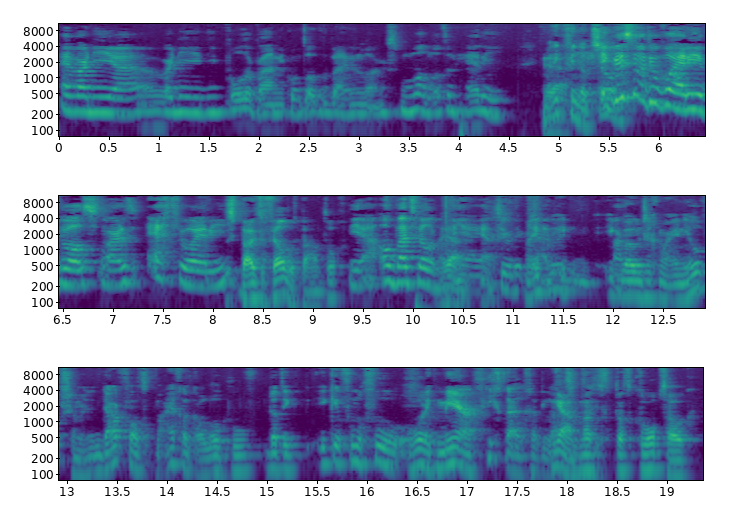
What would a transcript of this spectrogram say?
en waar die, eh, waar die, die polderbaan, die komt altijd bij hen langs. Man, wat een herrie. Maar ik vind dat zo... Ik wist nooit hoeveel herrie het was, maar het is echt veel Het herrie. is buiten Velderbaan, toch? Ja, oh, buiten Velderbaan. Ja. Ja, ja, tuurlijk. Maar ja, ik, weet ik, niet. Ik woon zeg maar in Hilversum en daar valt het me eigenlijk al op hoe, dat ik, ik voor mijn gevoel hoor ik meer vliegtuigen de laatste Ja, dat, dat klopt ook.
